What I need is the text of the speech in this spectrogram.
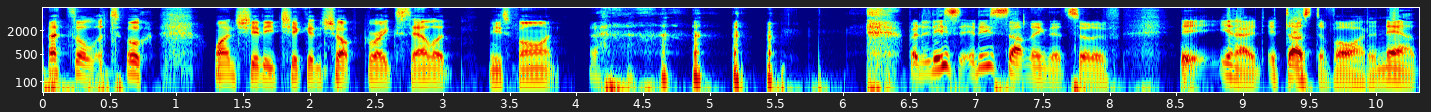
That's all it took. One shitty chicken shop Greek salad. He's fine. but it is it is something that sort of it, you know it does divide and now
